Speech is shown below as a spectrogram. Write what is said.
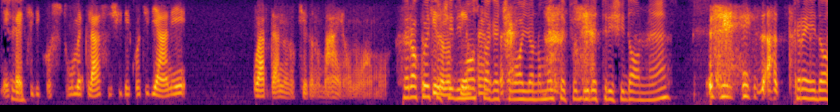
nei Sì. pezzi di costume classici dei quotidiani guarda, non lo chiedono mai a un uomo. Però Lo questo ci dimostra sempre. che ci vogliono molte più direttrici donne, eh? Sì, esatto. Credo,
